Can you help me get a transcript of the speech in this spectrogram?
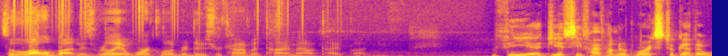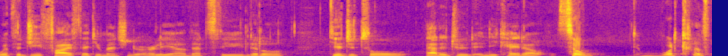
So the level button is really a workload reducer, kind of a timeout type button. The uh, GFC 500 works together with the G5 that you mentioned earlier. That's the little digital attitude indicator. So, what kind of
